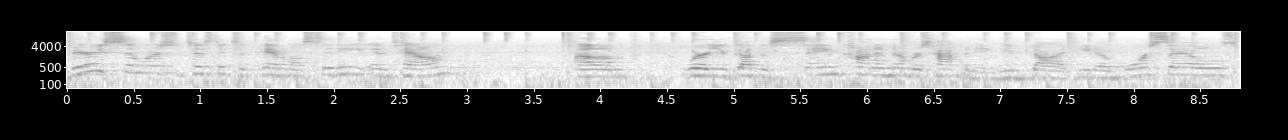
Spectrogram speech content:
Very similar statistics in Panama City in town, um, where you've got the same kind of numbers happening. You've got, you know, more sales,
